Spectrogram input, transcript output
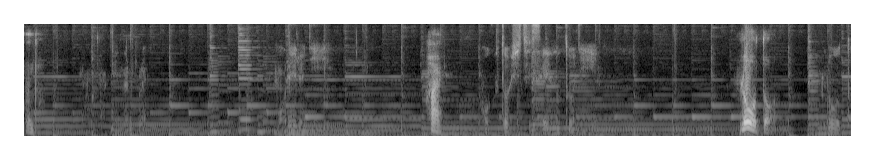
なんだなんだこれ？モレルにはい。北斗七星のとにロート。ロート、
